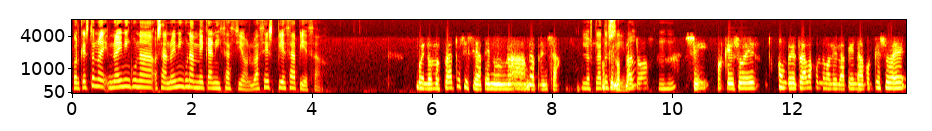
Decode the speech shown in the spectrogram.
Porque esto no hay, no hay ninguna, o sea, no hay ninguna mecanización, lo haces pieza a pieza. Bueno, los platos sí se hacen una, una prensa. Los platos sí, los platos, Sí, porque eso es, hombre, el trabajo no vale la pena, porque eso es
